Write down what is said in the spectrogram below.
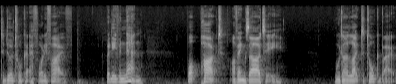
to do a talk at F45. But even then, what part of anxiety would I like to talk about?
